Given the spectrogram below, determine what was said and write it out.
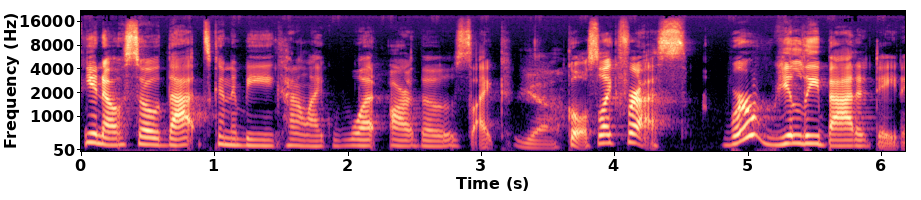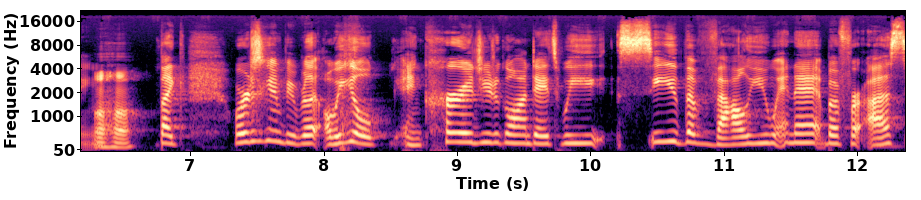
you know, so that's going to be kind of like, what are those like Yeah. goals? Like for us, we're really bad at dating. Uh huh. Like we're just going to be really. We'll encourage you to go on dates. We see the value in it, but for us,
